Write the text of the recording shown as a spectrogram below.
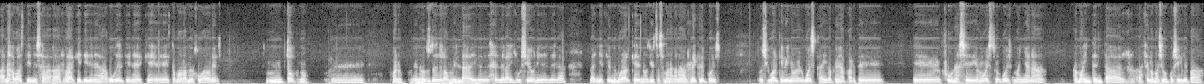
a Navas, tienes a, a Rakitic, tienes a Gudel, tienes que estamos hablando de jugadores mm, top, ¿no? Eh, bueno, nosotros desde la humildad y desde, la ilusión y desde la, la inyección de moral que nos dio esta semana ganar al Recre, pues, pues igual que vino el Huesca y la primera parte eh, fue un asedio nuestro, pues mañana vamos a intentar hacer lo máximo posible para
